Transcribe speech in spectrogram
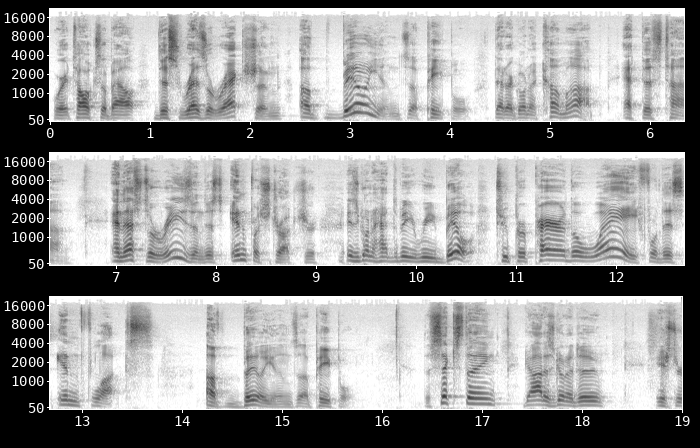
where it talks about this resurrection of billions of people that are going to come up at this time. And that's the reason this infrastructure is going to have to be rebuilt to prepare the way for this influx of billions of people. The sixth thing God is going to do is to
